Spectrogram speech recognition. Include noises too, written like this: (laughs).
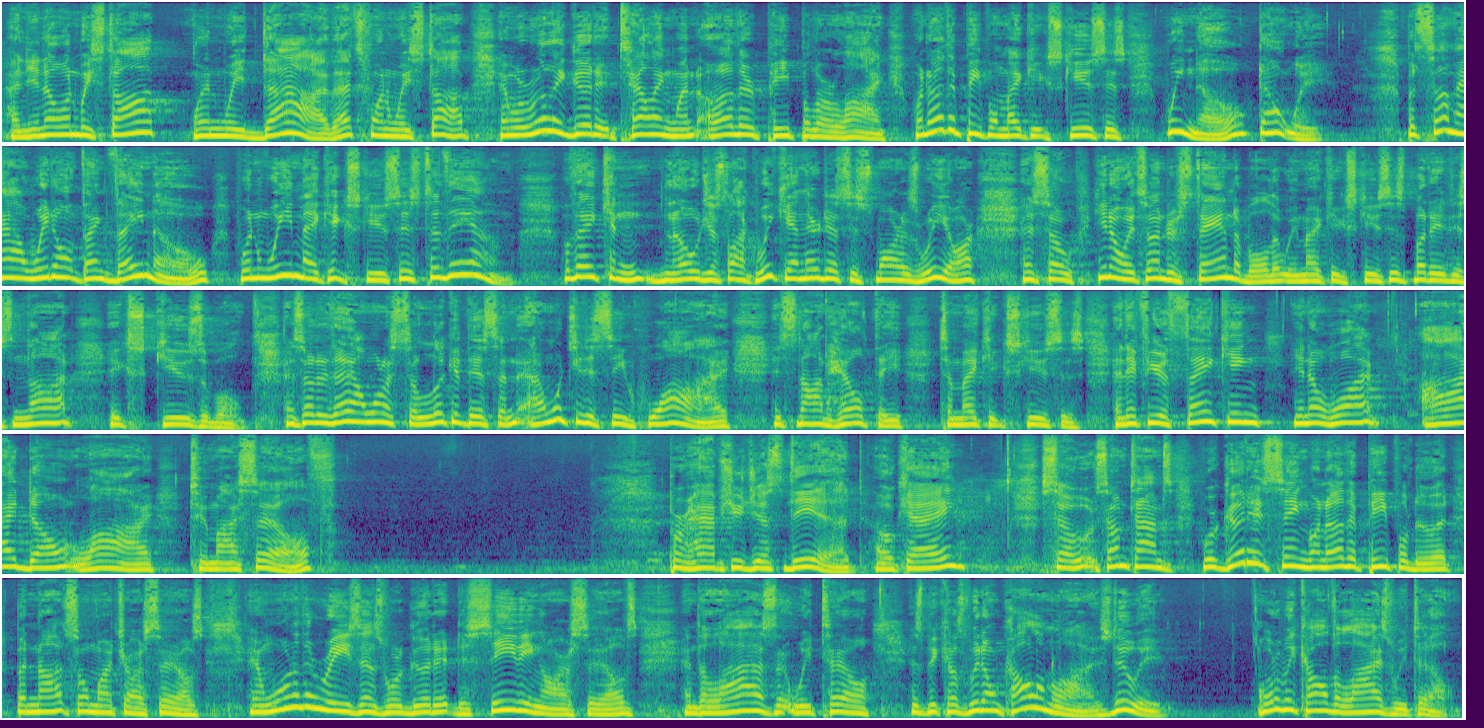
And you know when we stop? When we die, that's when we stop. And we're really good at telling when other people are lying. When other people make excuses, we know, don't we? But somehow we don't think they know when we make excuses to them. Well, they can know just like we can. They're just as smart as we are. And so, you know, it's understandable that we make excuses, but it is not excusable. And so today I want us to look at this and I want you to see why it's not healthy to make excuses. And if you're thinking, you know what, I don't lie to myself perhaps you just did, okay? So sometimes we're good at seeing when other people do it, but not so much ourselves. And one of the reasons we're good at deceiving ourselves and the lies that we tell is because we don't call them lies, do we? What do we call the lies we tell?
